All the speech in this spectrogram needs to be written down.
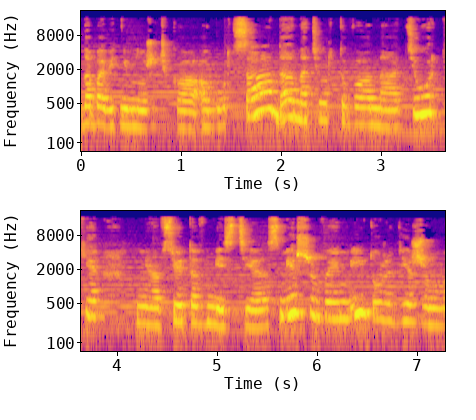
добавить немножечко огурца, да, натертого на терке. Все это вместе смешиваем и тоже держим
